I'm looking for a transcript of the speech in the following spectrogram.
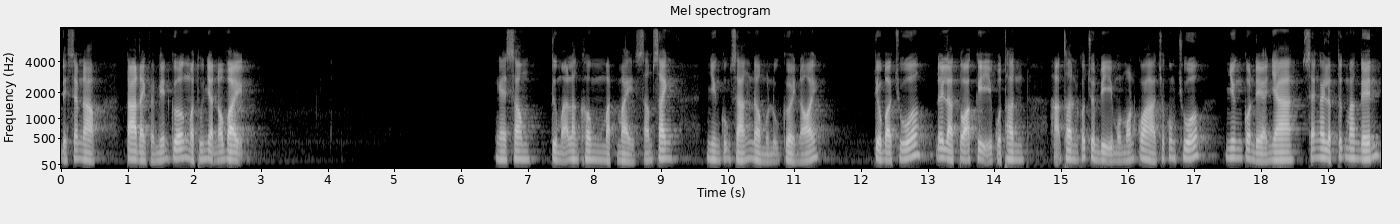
Để xem nào, Ta đành phải miễn cưỡng mà thu nhận nó vậy. Nghe xong Từ mã lăng không mặt mày xám xanh, Nhưng cũng sáng nở một nụ cười nói, Tiểu bà chúa, Đây là tọa kỵ của thần Hạ thần có chuẩn bị một món quà cho công chúa, Nhưng còn để ở nhà Sẽ ngay lập tức mang đến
